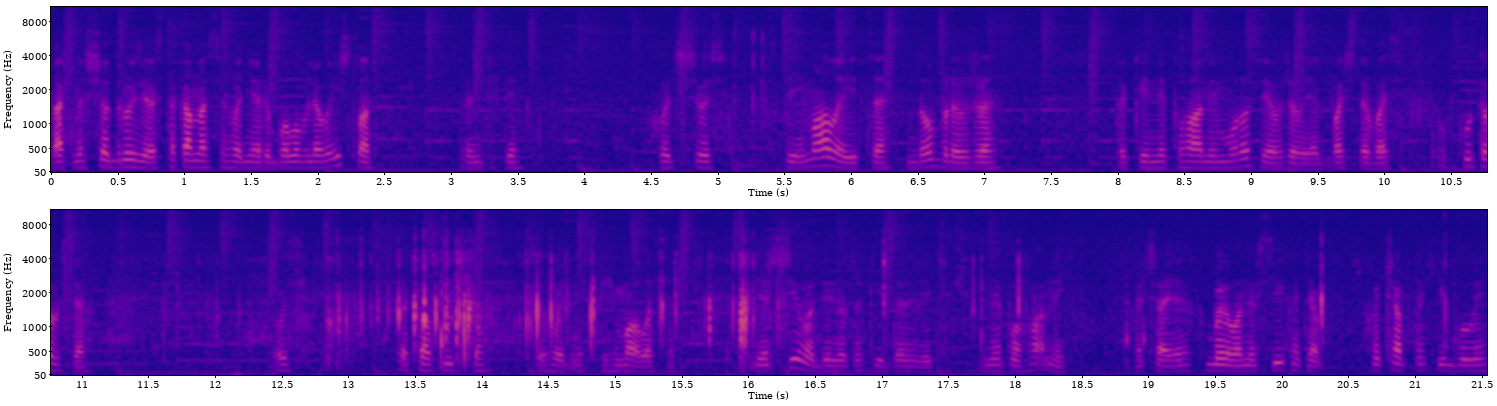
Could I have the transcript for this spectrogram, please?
Так, ну що, друзі, ось така в нас сьогодні риболовля вийшла. В принципі, хоч щось спіймали і це добре, вже такий непоганий мороз, я вже, як бачите, весь вкутався. Ось така кучка сьогодні спіймалася. Віршів один отакий навіть непоганий. Хоча якби вони всі хоча б, хоча б такі були,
